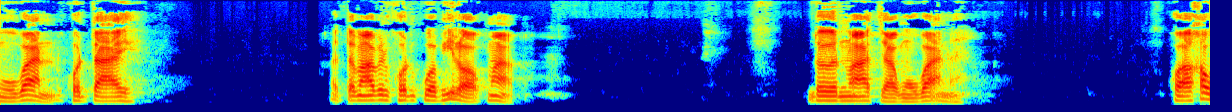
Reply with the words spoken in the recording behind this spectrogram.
หมู่บ้าน คนตายอาตมาเป็นคนกลัวผีหลอกมาก เดินมาจากหมู่บ้านนะพอเข้า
